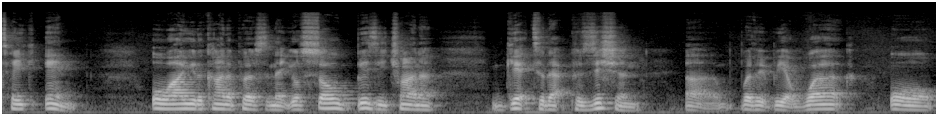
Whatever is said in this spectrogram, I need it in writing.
take in? Or are you the kind of person that you're so busy trying to get to that position, uh, whether it be at work or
